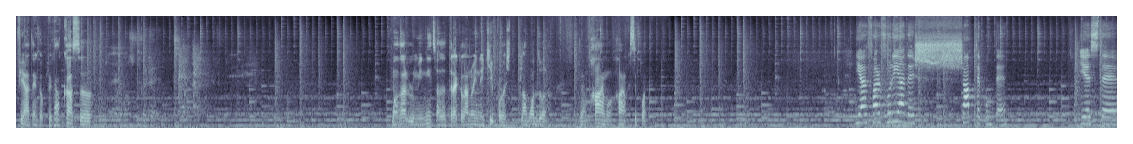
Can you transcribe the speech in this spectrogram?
Fii atent că plec acasă. Măcar luminița să treacă la noi în echipă, știi, la modul ăla. Eram, Hai mă, hai că se poate. Iar farfuria de 7 puncte este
